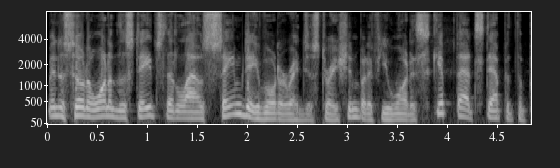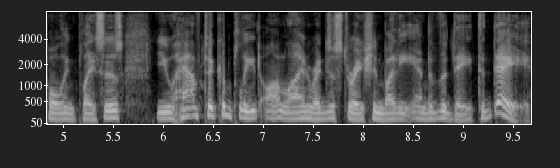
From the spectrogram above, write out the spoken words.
Minnesota, one of the states that allows same day voter registration, but if you want to skip that step at the polling places, you have to complete online registration by the end of the day today.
